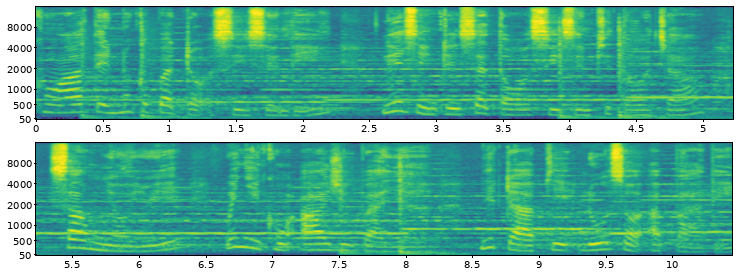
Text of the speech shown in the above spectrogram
ခွန်အားသည့်နှုတ်ကပတ်တော်အစီအစဉ်သည်နေ့စဉ်တင်ဆက်သောအစီအစဉ်ဖြစ်သောကြောင့်စောင့်မျှော်၍ဝိညာဉ်ခွန်အားယူပါရန်မေတ္တာဖြင့်လို့ဆော်အပ်ပါသည်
